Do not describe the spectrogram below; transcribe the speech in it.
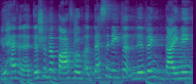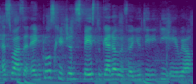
you have an additional bathroom, a designated living, dining as well as an enclosed kitchen space together with your utility area.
